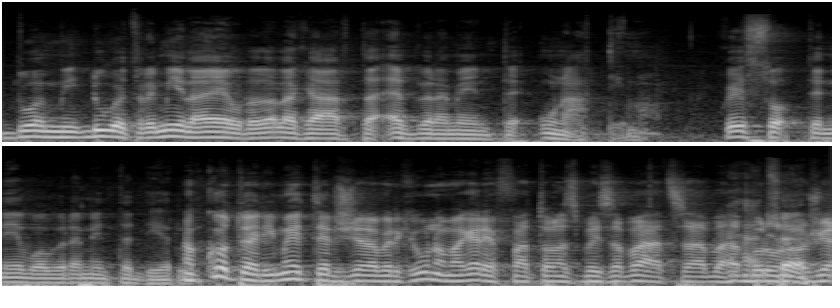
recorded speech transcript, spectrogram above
2-3 mila euro dalla carta è veramente un attimo. Questo tenevo veramente a dirlo. Ma un conto è rimettercela perché uno magari ha fatto una spesa pazza, Eh, Bruno, certo, cioè,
